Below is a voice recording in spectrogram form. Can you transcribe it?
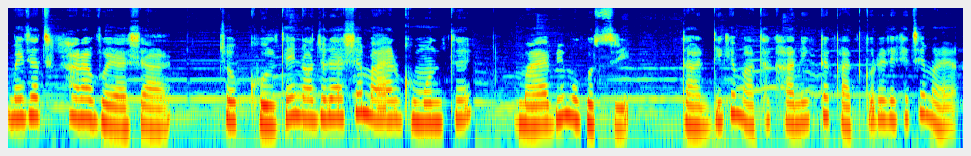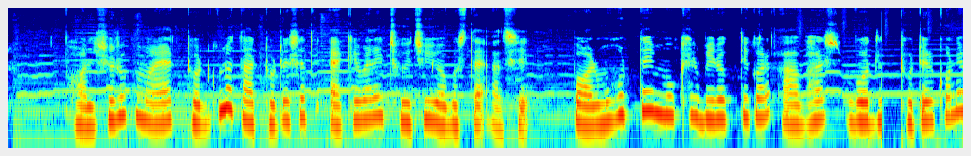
মেজাজ খারাপ হয়ে আসে আর চোখ খুলতেই নজরে আসে মায়ার ঘুমন্তে মায়াবী মুখশ্রী। তার দিকে মাথা খানিকটা কাত করে রেখেছে মায়া। ফলস্বরূপ মায়ার ঠোঁটগুলো তার ঠোঁটের সাথে একেবারেই ছুঁই ছুঁই অবস্থায় আছে। পর মুহূর্তেই মুখের বিরক্তিকর আভাস বদলে ঠোঁটের কোণে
